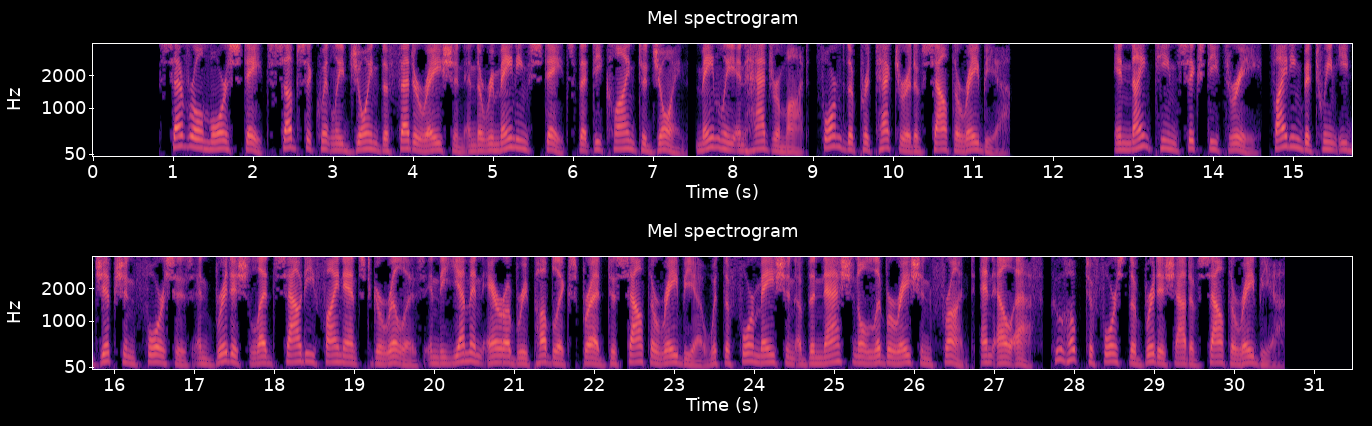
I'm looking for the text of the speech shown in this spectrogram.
Several more states subsequently joined the federation and the remaining states that declined to join, mainly in Hadramaut, formed the Protectorate of South Arabia. In 1963, fighting between Egyptian forces and British-led Saudi-financed guerrillas in the Yemen Arab Republic spread to South Arabia with the formation of the National Liberation Front who hoped to force the British out of South Arabia.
